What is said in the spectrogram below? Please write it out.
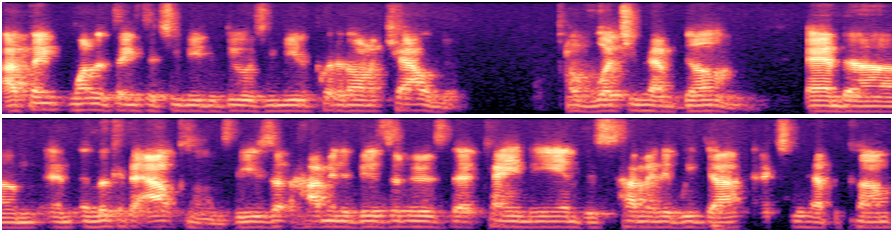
I think one of the things that you need to do is you need to put it on a calendar of what you have done and um, and, and look at the outcomes. These are how many visitors that came in. This is how many we got actually have to come.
